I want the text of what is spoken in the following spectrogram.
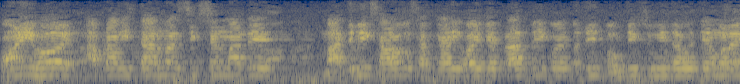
પાણી હોય, આપણા વિસ્તારમાં શિક્ષણ માટે માધ્યમિક શાળાઓ સરકારી હોય કે પ્રાથમિક હોય, બધી જ ભૌતિક સુવિધાઓ ત્યાં મળે.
